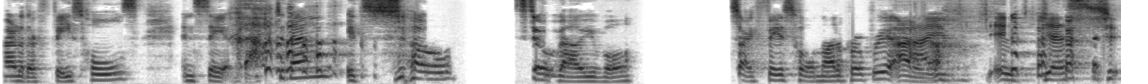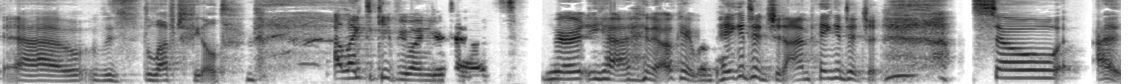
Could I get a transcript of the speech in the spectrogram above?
come out of their face holes and say it back to them, it's so, so valuable. Sorry, face hole, not appropriate. I don't know. I, it just uh, was left field. I like to keep you on your toes. You're, yeah. Okay. Well, paying attention. I'm paying attention. So, uh,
